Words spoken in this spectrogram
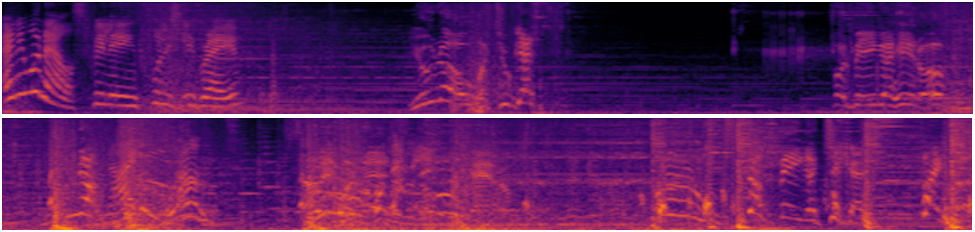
Anyone else feeling foolishly brave? You know what you get for being a hero. No. Nice hunt. Stop being a chicken. Fighter.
